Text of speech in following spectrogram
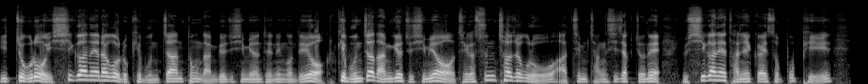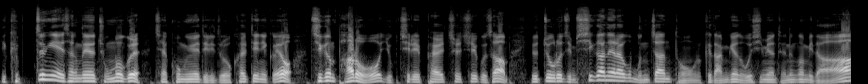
이쪽으로 시간에라고 이렇게 문자 한 통 남겨주시면 되는 건데요. 그렇게 문자 남겨주시면 제가 순차적으로 아침 장 시작 전에 요 시간의 단일가에서 뽑힌 이 급등이 예상되는 종목을 제가 공유해 드리도록 할 테니까요. 지금 바로 6718-7793 이쪽으로 지금 시간에라고 문자 한 통 이렇게 남겨놓으시면 되는 겁니다.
